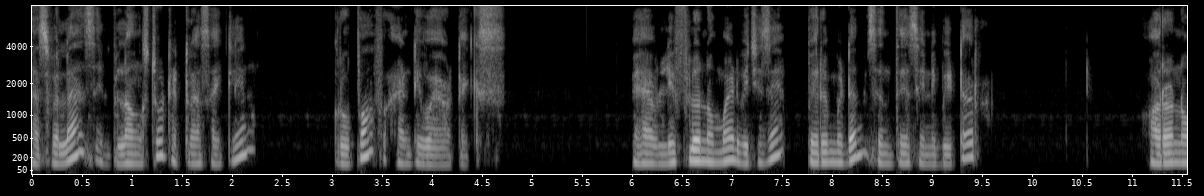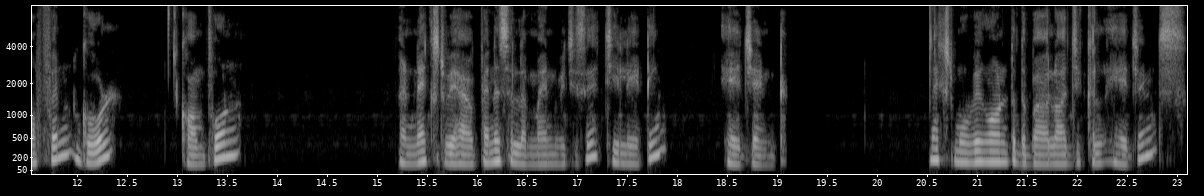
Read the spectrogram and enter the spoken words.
as well as it belongs to tetracycline group of antibiotics. We have leflunomide which is a pyrimidine synthase inhibitor. Auranofin gold compound and next we have penicillamine which is a chelating agent. Next moving on to the biological agents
